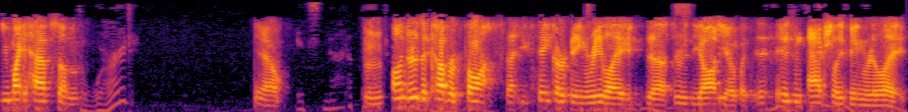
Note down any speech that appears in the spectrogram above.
you might have some, you know, Mm. under the cover thoughts that you think are being relayed uh, through the audio, but it isn't actually being relayed.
